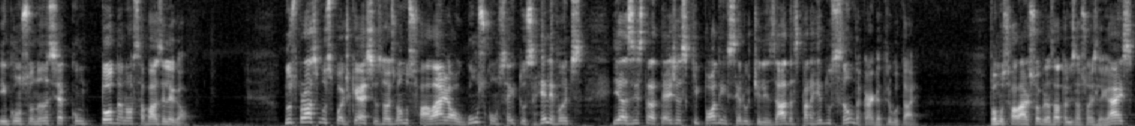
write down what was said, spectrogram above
em consonância com toda a nossa base legal. Nos próximos podcasts, nós vamos falar alguns conceitos relevantes e as estratégias que podem ser utilizadas para a redução da carga tributária. Vamos falar sobre as atualizações legais,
